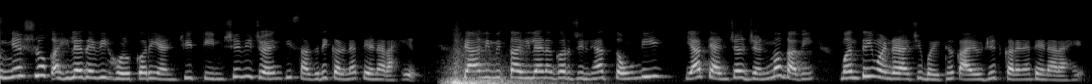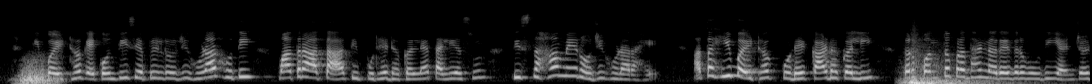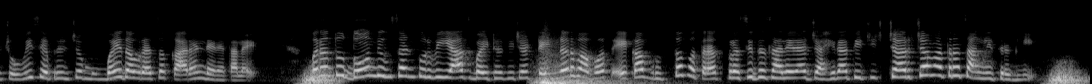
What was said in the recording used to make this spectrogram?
पुण्यश्लोक अहिल्यादेवी होळकर यांची तीनशेवी जयंती साजरी करण्यात येणार आहे. त्यानिमित्त अहिल्यानगर जिल्ह्यात चौंडी या त्यांच्या जन्मगावी मंत्रिमंडळाची बैठक आयोजित करण्यात येणार आहे. ती बैठक एकोणतीस एप्रिल रोजी होणार होती. मात्र आता ती पुढे ढकलण्यात आली असून ती सहा मे रोजी होणार आहे. आता ही बैठक पुढे का ढकलली? तर पंतप्रधान नरेंद्र मोदी यांच्या चोवीस एप्रिलच्या मुंबई दौऱ्याचं कारण देण्यात आलं आहे परंतु दोन दिवसांपूर्वी याच बैठकीच्या टेंडरबाबत एका वृत्तपत्रात प्रसिद्ध झालेल्या जाहिरातीची चर्चा मात्र चांगलीच रंगली.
